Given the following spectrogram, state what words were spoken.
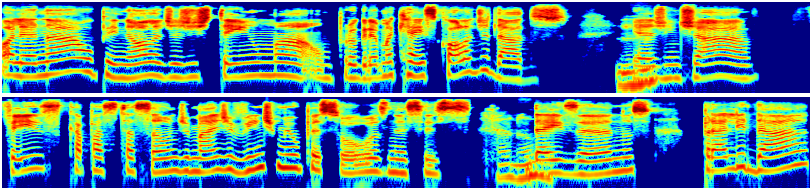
Olha, na Open Knowledge a gente tem uma, um programa que é a Escola de Dados. Uhum. E a gente já fez capacitação de mais de 20 mil pessoas nesses Caramba. 10 anos para lidar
